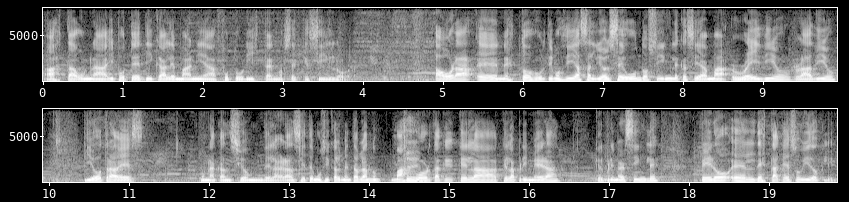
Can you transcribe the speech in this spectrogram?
hasta una hipotética Alemania futurista en no sé qué siglo. Ahora, en estos últimos días, salió el segundo single que se llama Radio, Radio, y otra vez una canción de la Gran 7 musicalmente hablando, más Sí. corta que, que la, que la primera, que el primer single, pero el destaque es su videoclip.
